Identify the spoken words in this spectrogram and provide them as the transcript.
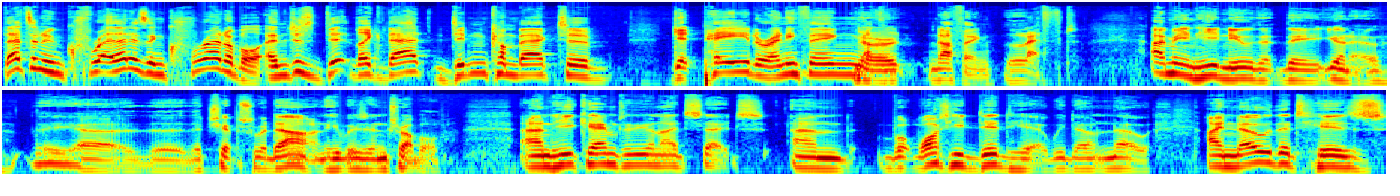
That's an incre- That is incredible, and just di- like that didn't come back to get paid or anything or nothing. left. I mean, he knew that the you know the uh, the the chips were down. He was in trouble, and he came to the United States. And but what he did here, we don't know. I know that his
